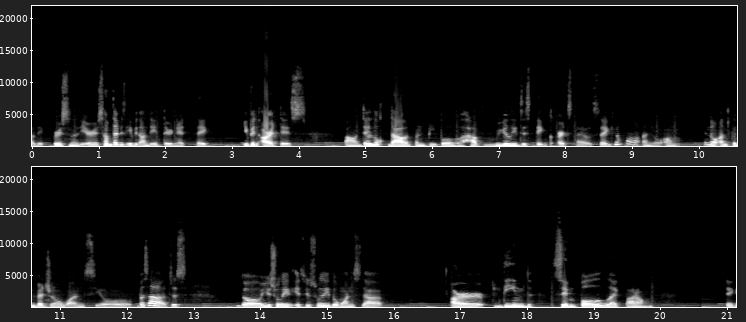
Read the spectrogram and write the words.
uh, like personally, or sometimes even on the internet, like even artists, uh, they look down on people who have really distinct art styles. Like yung mga ano, um, you know, unconventional ones. Yung, basta, just the usually it's usually the ones that are deemed simple like parang they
